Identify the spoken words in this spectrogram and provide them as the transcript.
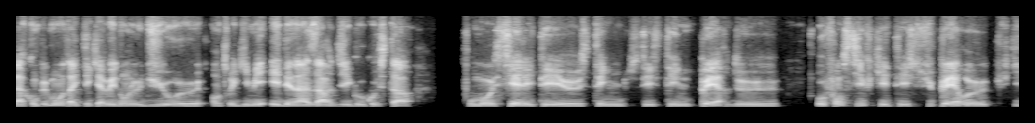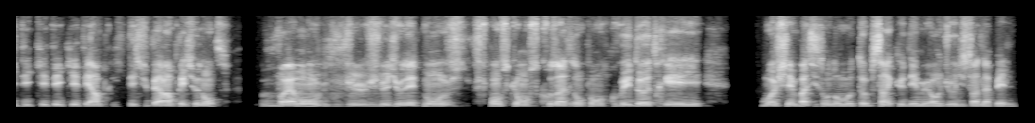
La complémentarité qu'il y avait dans le duo entre guillemets Eden Hazard, Diego Costa, pour moi aussi elle était euh, c'était une c'était une paire de offensives qui était super qui était qui était qui était, super impressionnante. Vraiment, je, je le dis honnêtement, je, pense qu'en se creusant la tête, on peut en trouver d'autres et moi je sais même pas s'ils sont dans mon top 5 des meilleurs duos d'histoire de la PL.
